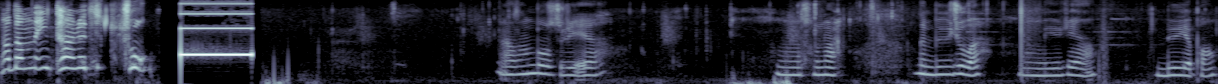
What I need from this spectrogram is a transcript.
Adamın interneti çok Ağzını bozduruyor ya. Ondan sonra bakın büyücü var. Büyücü ya. Büyü yapalım.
